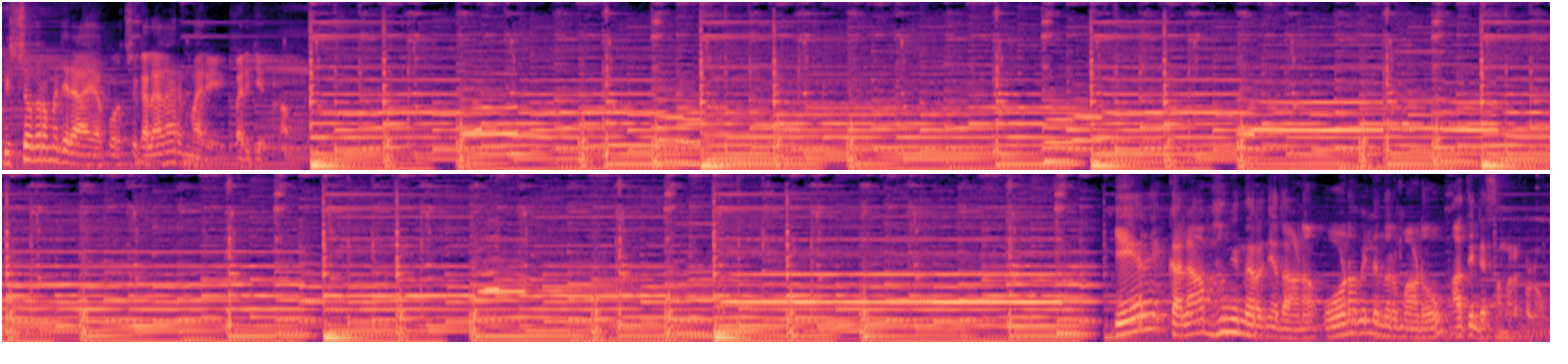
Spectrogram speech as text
വിശ്വകർമ്മജരായ കുറച്ച് കലാകാരന്മാരെ പരിചയപ്പെടാം. ഏറെ കലാഭംഗി നിറഞ്ഞതാണ് ഓണവില്ല നിർമ്മാണവും അതിന്റെ സമർപ്പണവും.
